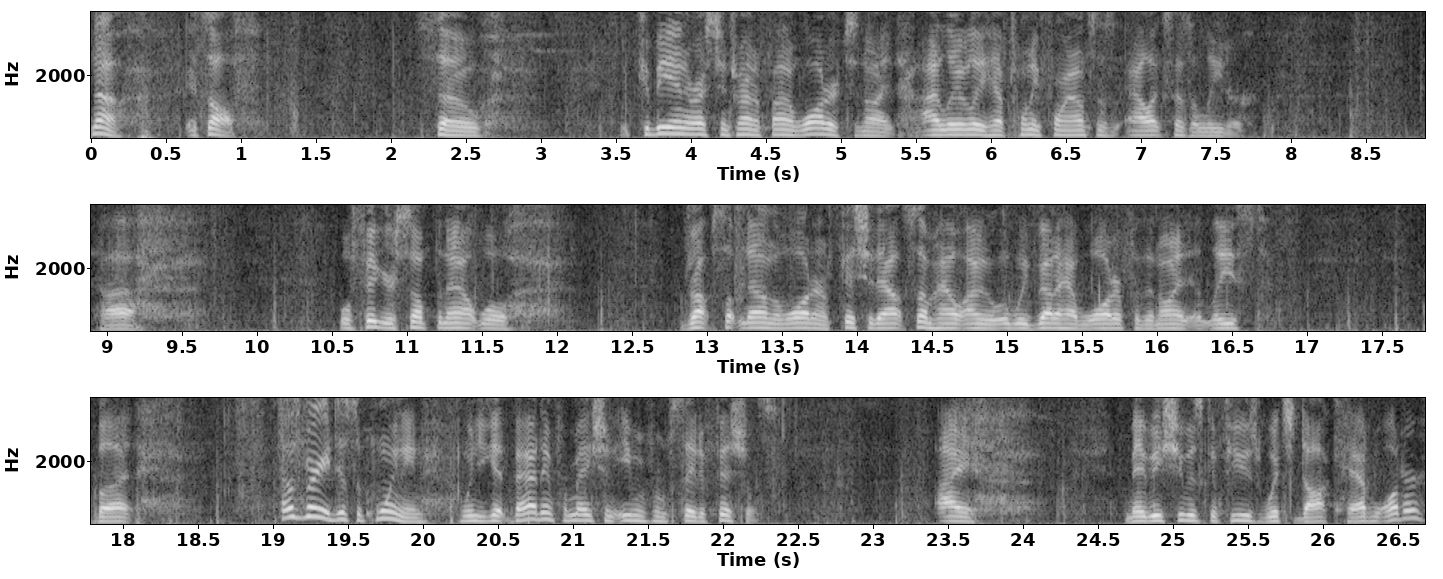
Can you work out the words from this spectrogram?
No, it's off. So it could be interesting trying to find water tonight. I literally have 24 ounces. Alex has a liter. Uh, we'll figure something out. We'll drop something down in the water and fish it out somehow. I mean, we've got to have water for the night at least. But that was very disappointing when you get bad information even from state officials. I maybe she was confused which dock had water,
